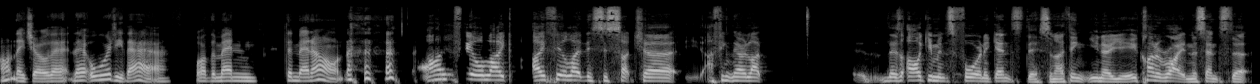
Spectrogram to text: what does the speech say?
aren't they, Joel? They're they're already there, while the men the men aren't. I feel like I feel like this is such a. I think there are like there's arguments for and against this, and I think you know you're kind of right in the sense that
